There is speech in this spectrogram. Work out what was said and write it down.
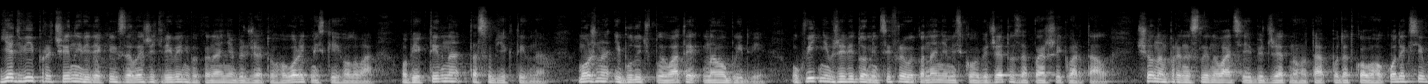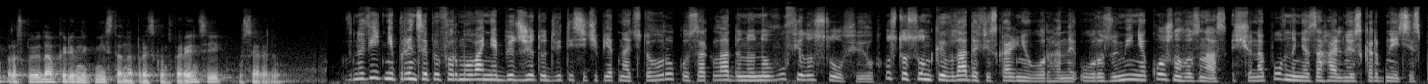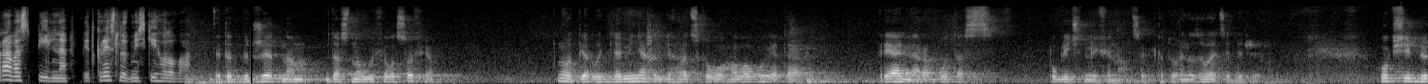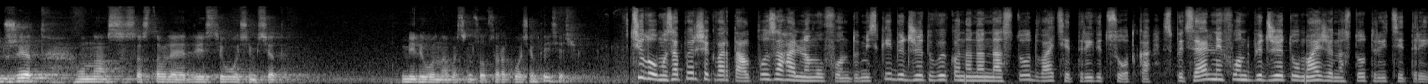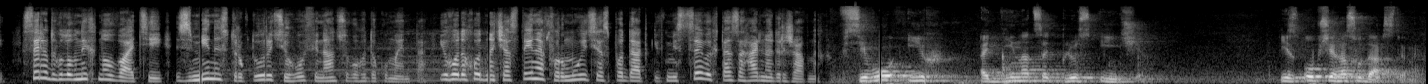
Є дві причини, від яких залежить рівень виконання бюджету, говорить міський голова: об'єктивна та суб'єктивна. Можна і будуть впливати на обидві. У квітні вже відомі цифри виконання міського бюджету за перший квартал. Що нам принесли новації бюджетного та податкового кодексів, розповідав керівник міста на прес-конференції у середу. В новітні принципи формування бюджету 2015 року закладено нову філософію у стосунки влади фіскальні органи, у розуміння кожного з нас, що наповнення загальної скарбниці справа спільна, підкреслив міський голова. Этот бюджет нам даст новую философию. Ну, во-первых, для меня, как для городского головы, это реальная работа с публичными финансами, которая называется бюджет. Общий бюджет у нас составляет 280 миллионов 848 тысяч. В цілому за перший квартал по загальному фонду міський бюджет виконано на 123%, спеціальний фонд бюджету майже на 133%. Серед головних новацій – зміни структури цього фінансового документа. Його доходна частина формується з податків місцевих та загальнодержавних. Всего их 11 плюс инчи из общегосударственных.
